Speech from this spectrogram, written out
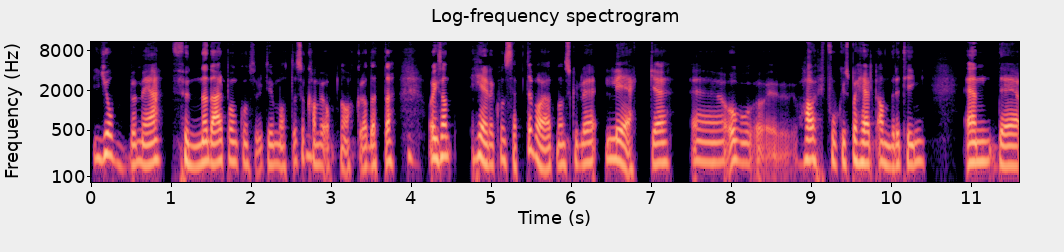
jobbe med funnene der på en konstruktiv måte, så kan vi oppnå akkurat dette. Og ikke sant, hele konseptet var jo at man skulle leke eh, og ha fokus på helt andre ting enn det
